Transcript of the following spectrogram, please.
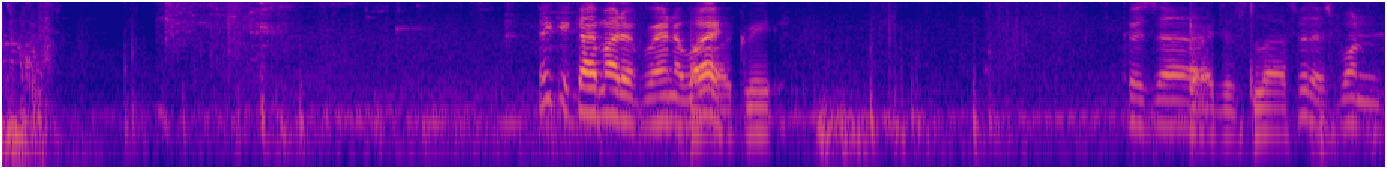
I think a guy might have ran Uh, away. green. Because, Guy uh, just I left. swear there's one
